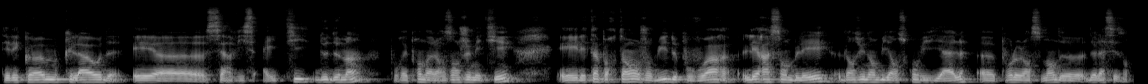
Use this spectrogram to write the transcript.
télécom, cloud et euh, services IT de demain pour répondre à leurs enjeux métiers. Et il est important aujourd'hui de pouvoir les rassembler dans une ambiance conviviale euh, pour le lancement de la saison.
